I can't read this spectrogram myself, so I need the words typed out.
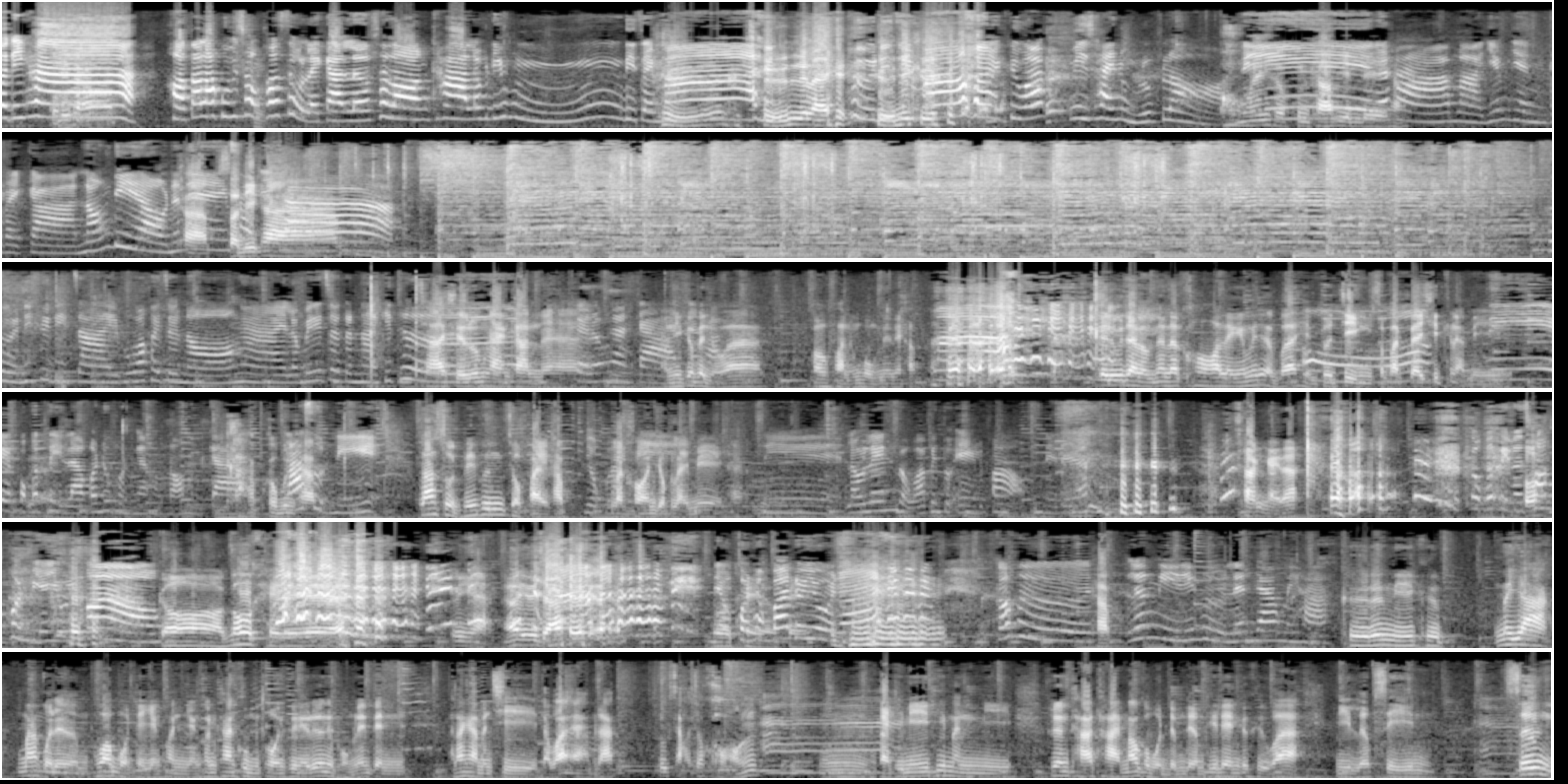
วัสดีค่ะ สวัสดีครับ ขอต้อนรับคุณผู้ชมเข้าสู่รายการเลิฟฉลองค่ะ แล้ววันนี้หืมดีใจถืมาอก ถือคืออะไรถือถืดีอใจนี่คือ มากคือว่ามีชายหนุ่มรูปหล่อโอ้ยนี่ขอบคุณครับยินดีครับนะคะ มาเยี่ยมเยียนรายการน้องเดียวนั่นครัเอบงสวัสดีครับค่ะ ใจ เพราะว่าเคยเจอน้องไงเราไม่ได้เจอกันนานคิดถึงใช่เคยร่วมงานกันนะฮะ เคยร่วมงานกันอันนี้ก็เป็นแบบว่าความฝันของผมเลยนะครับอ่าเคยดูแต่แบบในละครอะไรเงี้ยไม่ได้แบบว่าเห็นตัวจริงสัมผัสใกล้ชิดขนาดนี้ นี่ปกติแล้วก็ดูผลงานของน้องเหมือนกันครับขอบคุณล่าครับสุดนี้ ล่าสุดพี่เพิ่งจบไปครับ หยกไหล ละครหยกไหลเมฆฮะ นี่เราเล่นแบบว่าเป็นตัวเองหรือเปล่าในเรื่อง ช่างไงนะ ปกติเราชอบคนมีอายุหรือเปล่าก็ก็โอเค นี่ไงเอ้ยไม่ใช่ เดี๋ยวคนทางบ้านดูอยู่นะโอเคก็คือครับ เรื่องนี้นี่คือเล่นยากไหมคะ คือเรื่องนี้คือไม่ยากมากกว่าเดิม เพราะว่าบทเนี่ยยังค่อนยังค่อนข้างคุมโทนคือในเรื่องเนี่ยผมเล่นเป็นพนักงานบัญชี แต่ว่าแอบรักลูกสาวเจ้าของอ่า อืมแต่ทีนี้ที่มันมีเรื่องท้าทายมากกว่าบทเดิมๆที่เล่นก็คือว่ามีเลิฟซีน อ่าซึ่ง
